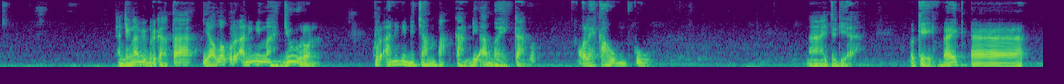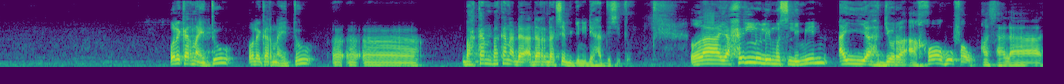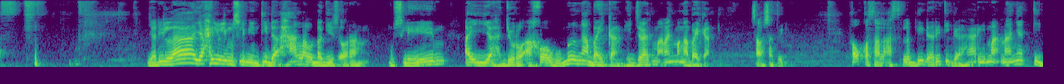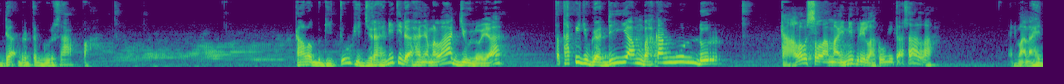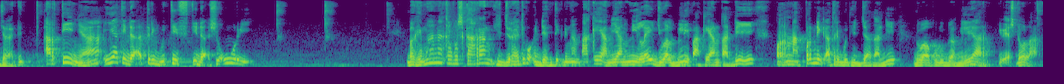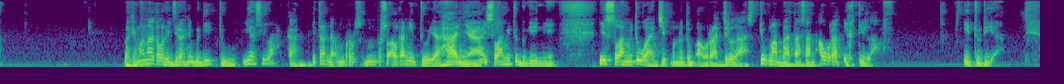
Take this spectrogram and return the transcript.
Kanjeng Nabi berkata, "Ya Allah, Quran ini mahjuron. Quran ini dicampakkan, diabaikan oleh kaumku." Nah, itu dia. Oke, baik. Uh, oleh karena itu, oleh karena itu uh, uh, uh, bahkan bahkan ada ada redaksi begini di hadis itu. La yahillu li muslimin ayyah jura akhahu fawqa salas. Jadi la yahilul muslimin tidak halal bagi seorang muslim ayah juro akhohu mengabaikan. Hijrah itu maknanya mengabaikan. Salah satunya. Kau kosalas lebih dari tiga hari maknanya tidak bertegur sapa. Kalau begitu hijrah ini tidak hanya melaju loh ya. Tetapi juga diam bahkan mundur. Kalau selama ini perilaku kita salah. Ini makna hijrah. Artinya ia tidak atributif, tidak syuuri Bagaimana kalau sekarang hijrah itu kok identik dengan pakaian yang nilai jual beli pakaian tadi pernak-pernik atribut hijrah tadi 22 miliar US dollar. Bagaimana kalau hijrahnya begitu? Ya silahkan, kita tidak mempersoalkan itu ya. Hanya Islam itu begini, Islam itu wajib menutup aurat jelas, cuma batasan aurat ikhtilaf. Itu dia.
